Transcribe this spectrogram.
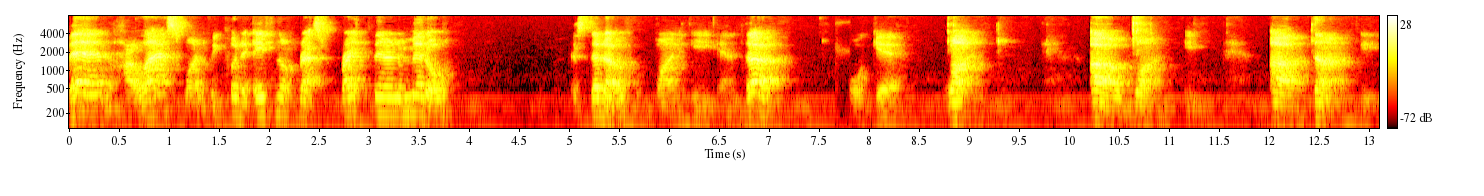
Then our last one, we put an eighth note rest right there in the middle. Instead of one E and the, we'll get one, uh, one E, uh, dun, E,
